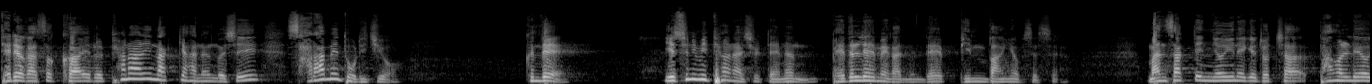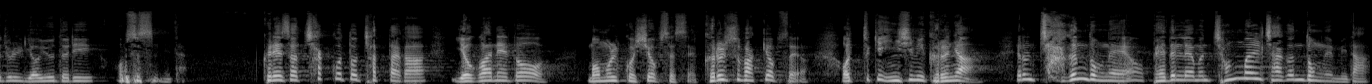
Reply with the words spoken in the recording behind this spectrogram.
데려가서 그 아이를 편안히 낳게 하는 것이 사람의 도리지요. 근데 예수님이 태어나실 때는 베들레헴에 갔는데 빈 방이 없었어요. 만삭된 여인에게조차 방을 내어줄 여유들이 없었습니다. 그래서 찾고 또 찾다가 여관에도 머물 곳이 없었어요. 그럴 수밖에 없어요. 어떻게 인심이 그러냐? 여러분 작은 동네예요. 베들레헴은 정말 작은 동네입니다.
